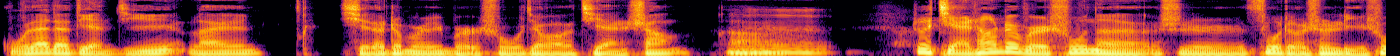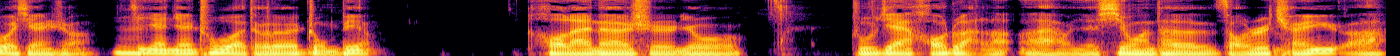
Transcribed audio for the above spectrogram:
古代的典籍来写的这么一本书，叫《简商》啊。嗯，这《简商》这本书呢，是作者是李硕先生，今年年初啊得了重病，后来呢是有逐渐好转了啊，也希望他早日痊愈啊。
